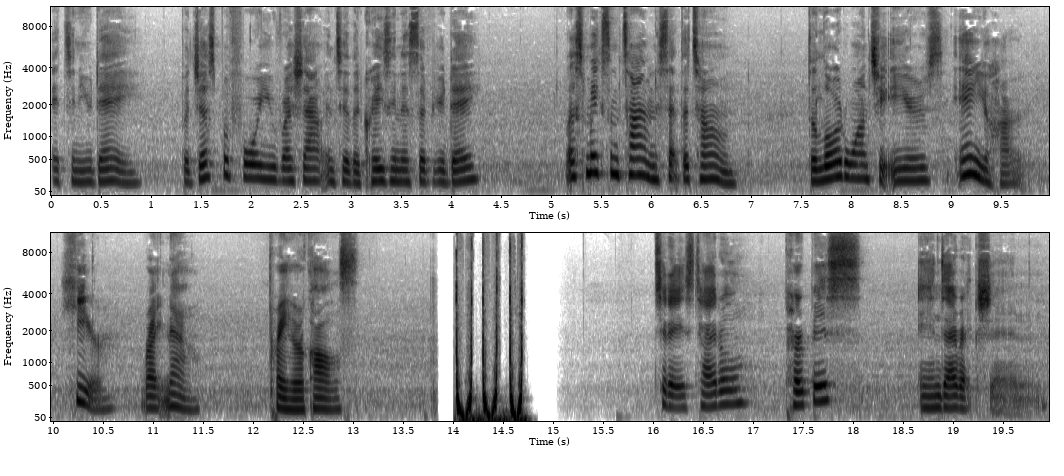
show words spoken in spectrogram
It's a new day, but just before you rush out into the craziness of your day, let's make some time to set the tone. The Lord wants your ears and your heart here, right now. PrayHer Calls. Today's title Purpose and Direction.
